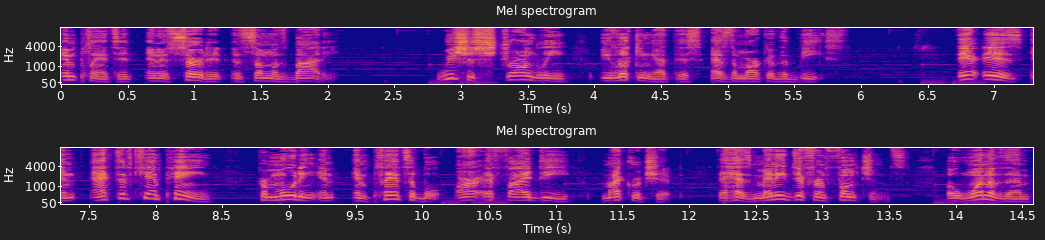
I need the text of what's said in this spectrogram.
implanted and inserted in someone's body. We should strongly be looking at this as the mark of the beast. There is an active campaign promoting an implantable RFID microchip that has many different functions, but one of them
